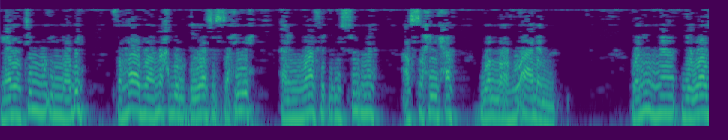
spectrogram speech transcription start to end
لا يتم إلا به فهذا محض القياس الصحيح الموافق للسنة الصحيحة والله أعلم. ومنها جواز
